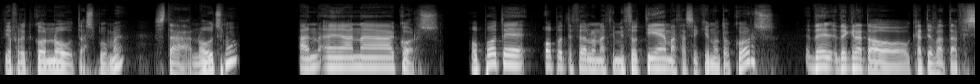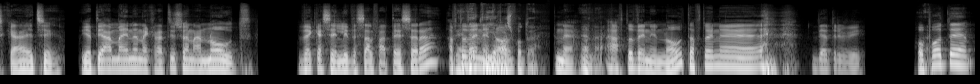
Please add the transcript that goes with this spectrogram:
διαφορετικό note, ας πούμε, στα notes μου, ε, ανά course. Οπότε, όποτε θέλω να θυμηθώ τι έμαθα σε εκείνο το course, δεν, δεν κρατάω κατεβατά φυσικά, έτσι. Γιατί άμα είναι να κρατήσω ένα note 10 σελίδες Α4, αυτό ναι, δεν είναι note. Ποτέ. Ναι, ναι, αυτό δεν είναι note, αυτό είναι διατριβή. Οπότε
